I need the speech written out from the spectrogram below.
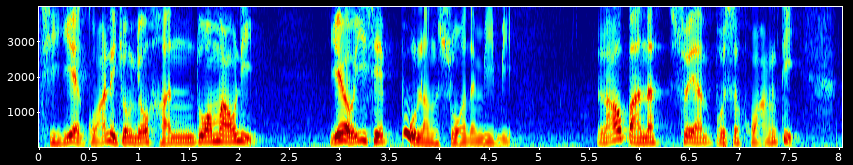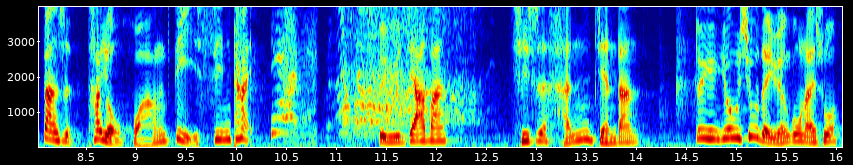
企业管理中有很多猫腻，也有一些不能说的秘密。老板呢，虽然不是皇帝，但是他有皇帝心态。对于加班，其实很简单。对于优秀的员工来说，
